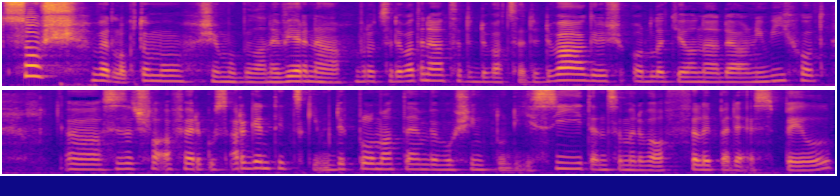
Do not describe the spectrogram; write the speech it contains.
Což vedlo k tomu, že mu byla nevěrná. V roce 1922, když odletěl na Dálný východ, eh, si začala aférku s argentinským diplomatem ve Washingtonu DC, ten se jmenoval Felipe de Espil.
